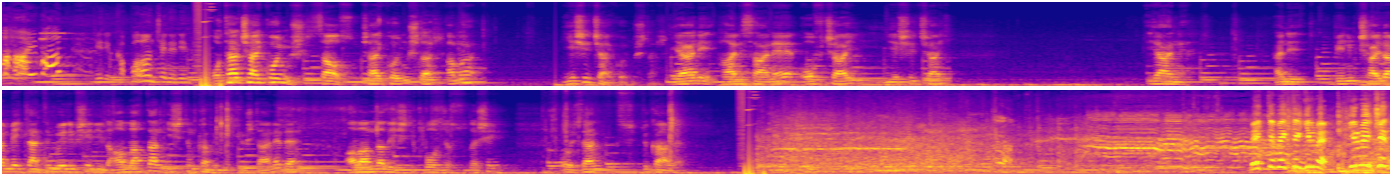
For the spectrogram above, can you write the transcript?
Hayvan oğlu hayvan. Geri kapalan çeneni. Otel çay koymuş sağ olsun. Çay koymuşlar ama yeşil çay koymuşlar. Yani halisane, of çay, yeşil çay. Yani hani benim çaydan beklentim böyle bir şey değildi. Allah'tan içtim kafede 2-3 tane de alanda da içtik bolca suda şey. O yüzden sütlü kahve. Bekle bekle girme. Girme içeri.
